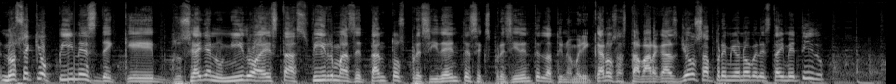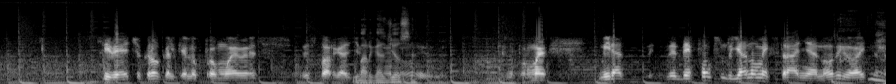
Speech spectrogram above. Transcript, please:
no sé qué opines de que se hayan unido a estas firmas de tantos presidentes, expresidentes latinoamericanos, hasta Vargas Llosa, premio Nobel, está ahí metido. Sí, de hecho creo que el que lo promueve es, Vargas Llosa. Vargas. Lo promueve. Mira, de, Fox ya no me extraña, ¿no? Digo, hay que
